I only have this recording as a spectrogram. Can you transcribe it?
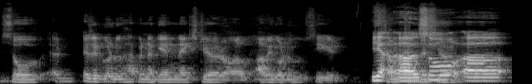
So, uh, is it going to happen again next year, or are we going to see it? Yeah. Uh, so uh,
